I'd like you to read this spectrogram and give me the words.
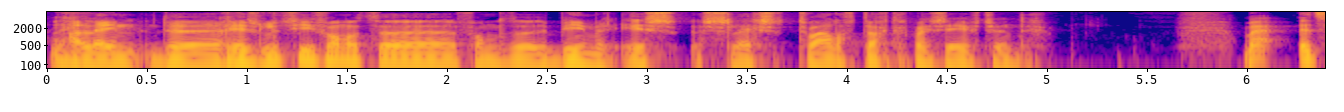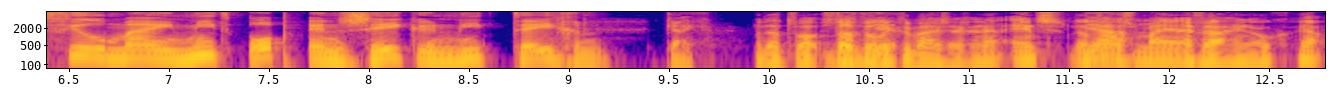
Nee. Alleen de resolutie van, het, eh, van de, de beamer is slechts 1280 bij 720. Maar het viel mij niet op en zeker niet tegen. Kijk, dat, dat wil ik erbij zeggen. Ja, eens, dat Ja. was mijn ervaring ook. Ja.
